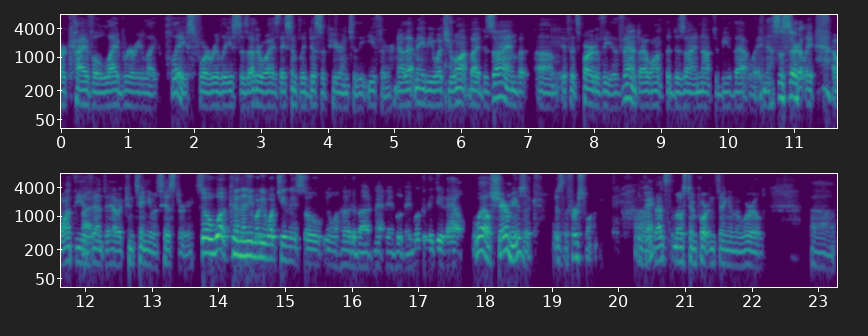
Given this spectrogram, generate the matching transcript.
archival library like place for releases otherwise they simply disappear into the ether. Now that may be what you want by design but um, if it's part of the event i want the design not to be that way necessarily. I want the right. event to have a continuous history. So what can anybody watching this or you know heard about net label day what could they do to help? Well share music is the first one. Okay. uh, that's the most important thing in the world. Uh,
